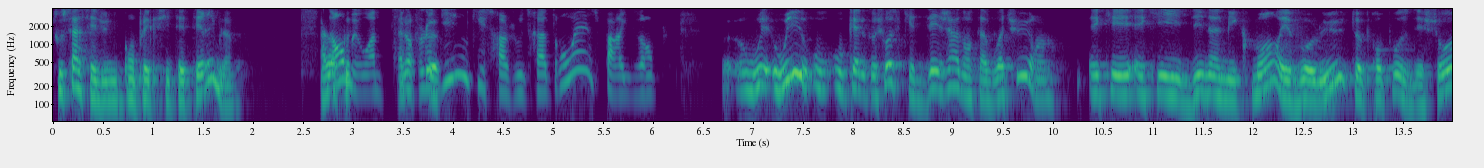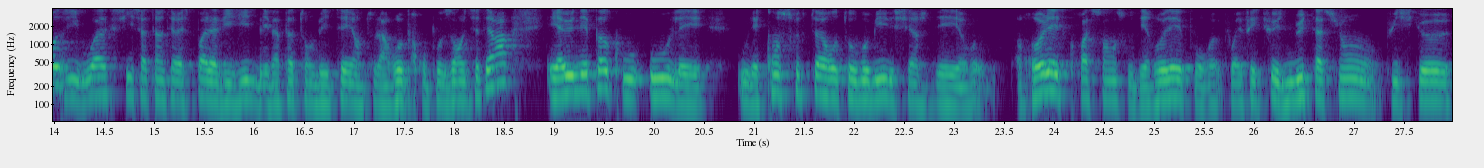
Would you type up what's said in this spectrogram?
Tout ça, c'est d'une complexité terrible. Alors non, mais ou un petit plugin que, qui se rajouterait à ton OS, par exemple. Euh, oui, oui ou, ou, quelque chose qui est déjà dans ta voiture. Hein et qui, et qui dynamiquement évolue, te propose des choses, il voit que si ça t'intéresse pas la visite, mais il va pas t'embêter en te la reproposant, etc. Et à une époque où, où, les, où les constructeurs automobiles cherchent des relais de croissance ou des relais pour, pour effectuer une mutation, puisque il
